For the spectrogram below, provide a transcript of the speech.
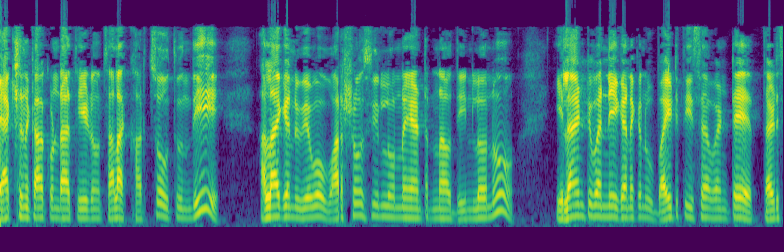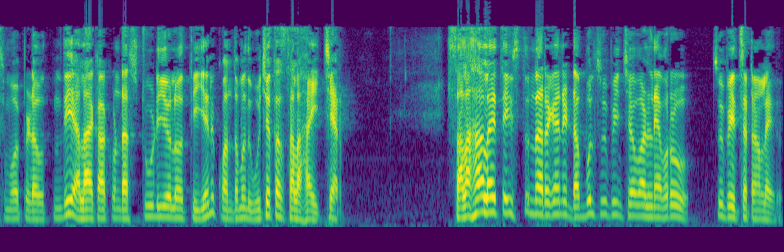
యాక్షన్ కాకుండా తీయడం చాలా ఖర్చు అవుతుంది అలాగే నువ్వేవో వర్షం సీన్లు ఉన్నాయంటున్నావు దీనిలోనూ. ఇలాంటివన్నీ కనుక నువ్వు బయట తీసావంటే తడిసి మోపిడవుతుంది అలా కాకుండా స్టూడియోలో తీయని కొంతమంది ఉచిత సలహా ఇచ్చారు. సలహాలు అయితే ఇస్తున్నారు కానీ డబ్బులు చూపించే వాళ్ళని ఎవరు చూపించటం లేదు.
